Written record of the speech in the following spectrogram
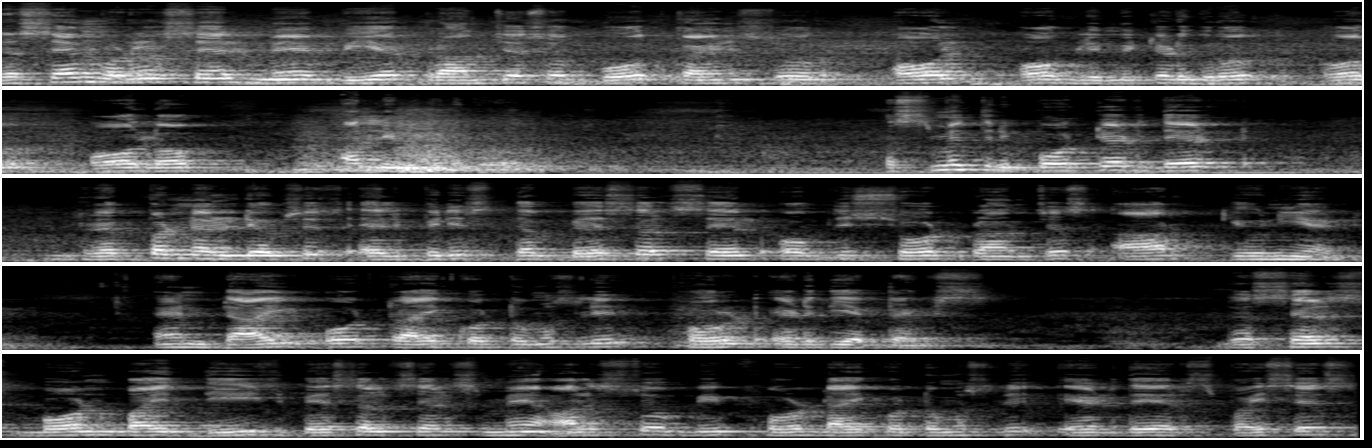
the same model cell में bear branches of both kinds और ऑल ऑफ़ लिमिटेड ग्रोथ और all of unlimited growth Smith reported that Drepaneldiopsis alpinis, the basal cell of the short branches are cuneate and di or trichotomously folded at the apex. The cells borne by these basal cells may also be folded dichotomously at their spices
